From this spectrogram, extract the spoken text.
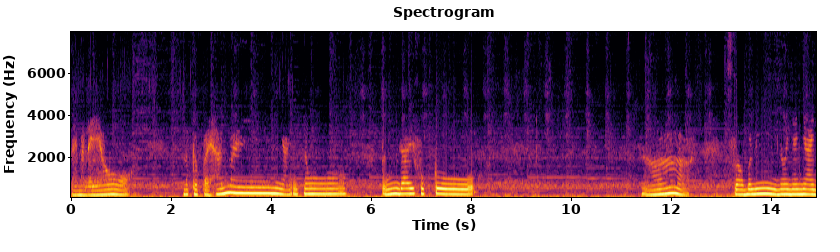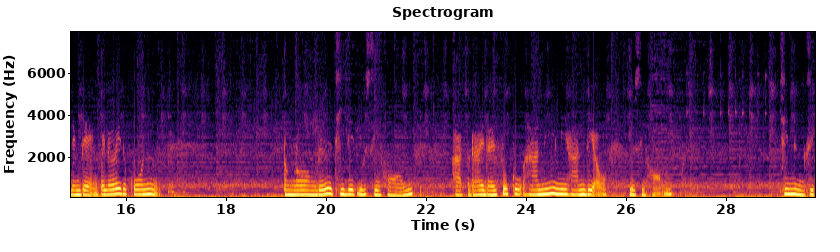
ด้มาแล้ว แล้วก็ไปหันใหม่มีอย่างอีกนตัวนี้ไดฟุกุอ่าสตรอเบอรี่เนยใหญ่ๆแดงๆ ไปเลยทุกคน ต้องลองเด้อที่เด็ดอยู่สีหอมขาดบ่ได้ไดฟุกุฮานนี้มีฮานเดียวอยู่สีหอม ที่หนึ่งสิบ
